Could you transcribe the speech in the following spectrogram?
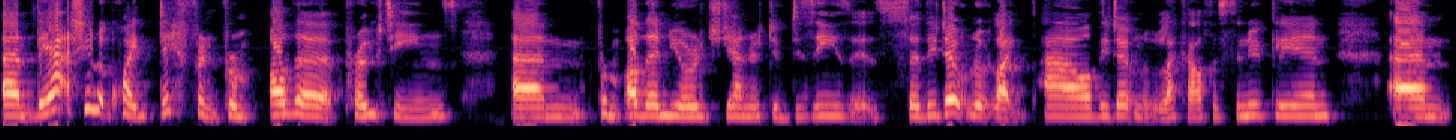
um, they actually look quite different from other proteins um, from other neurodegenerative diseases. So they don't look like tau, they don't look like alpha synuclein. Um,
